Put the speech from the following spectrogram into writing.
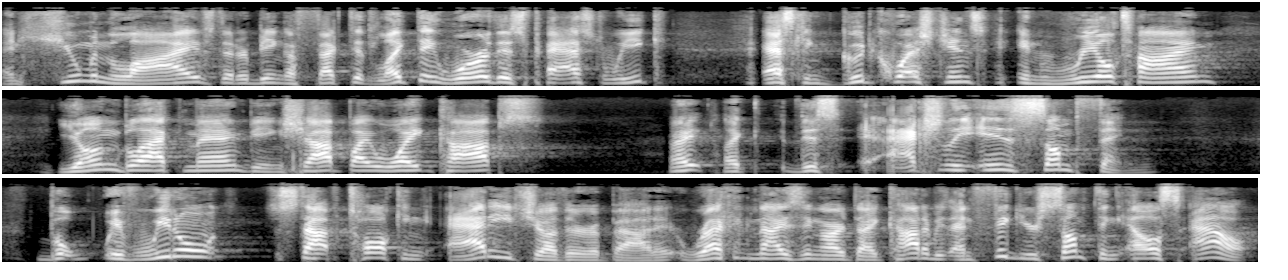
and human lives that are being affected, like they were this past week, asking good questions in real time. Young black men being shot by white cops, right? Like this actually is something. But if we don't stop talking at each other about it, recognizing our dichotomies, and figure something else out,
